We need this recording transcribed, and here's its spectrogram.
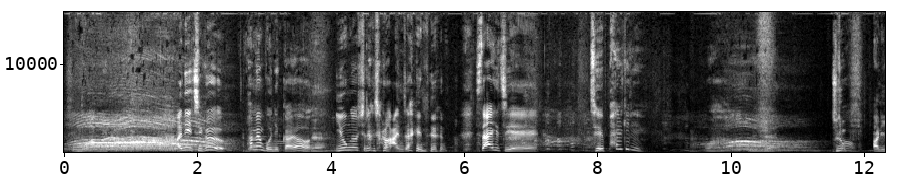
운동합니다. 아니 지금 화면 보니까요 네. 이용료 씨랑 저랑 앉아 있는 사이즈에 제 팔 길이 와 이게 지금 아니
